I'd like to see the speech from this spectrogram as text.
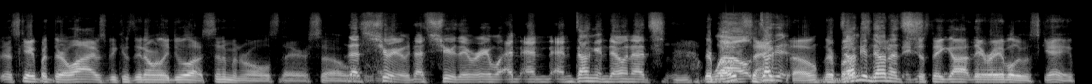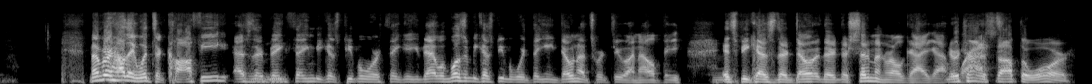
escape with their lives because they don't really do a lot of cinnamon rolls there. So that's true. That's true. They were able and and and Dunkin' Donuts. They're well, both sank, Dunkin', though. They're both Dunkin' Donuts. They just they got they were able to escape. Remember how they went to coffee as their mm-hmm. big thing because people were thinking that wasn't because people were thinking donuts were too unhealthy. Mm-hmm. It's because their do- their their cinnamon roll guy got. They were trying to stop the war.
